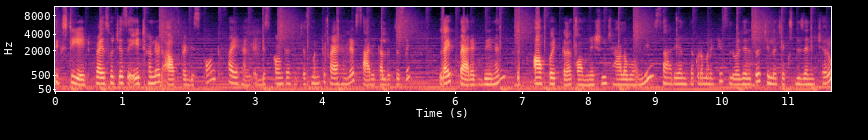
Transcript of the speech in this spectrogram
sixty eight price వచ్చేసి eight hundred after discount five hundred discount price వచ్చేసి మనకి ఫైవ్ హండ్రెడ్ సారీ కలర్ వచ్చేసి light parrot green and off white colour combination చాలా బాగుంది. సారీ అంతా కూడా మనకి సిల్వర్ జరీతో చిన్న చెక్స్ డిజైన్ ఇచ్చారు.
